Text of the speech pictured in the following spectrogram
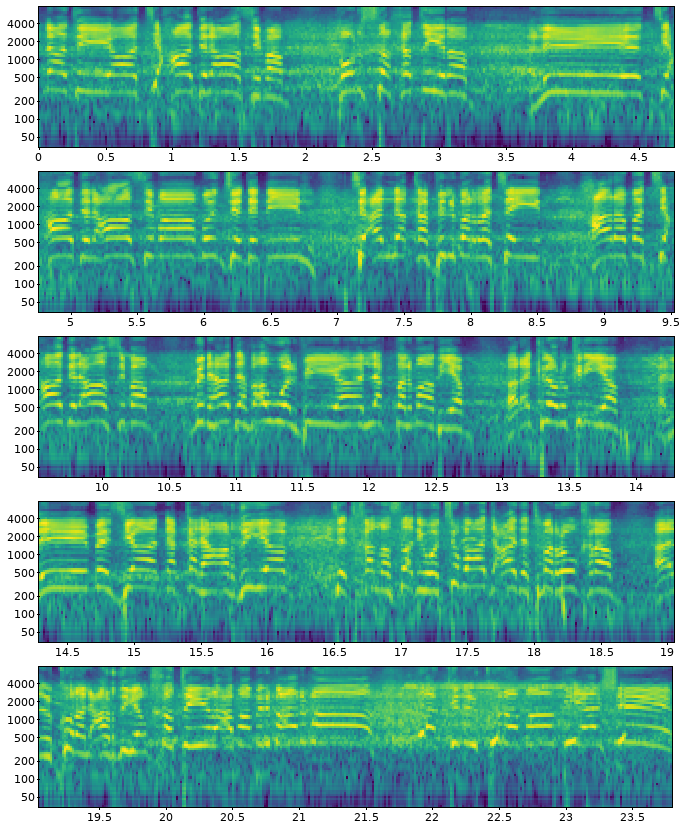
نادي اتحاد العاصمة. فرصة خطيرة لاتحاد العاصمة. منجد النيل تألق في المرتين. حرم اتحاد العاصمة من هدف أول في اللقطة الماضية. ركلة ركنية لمزيان نقلها عرضية تتخلص هذه وتبعد عادت مرة أخرى. الكرة العرضية الخطيرة أمام المرمى لكن الكرة ما فيها شيء.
